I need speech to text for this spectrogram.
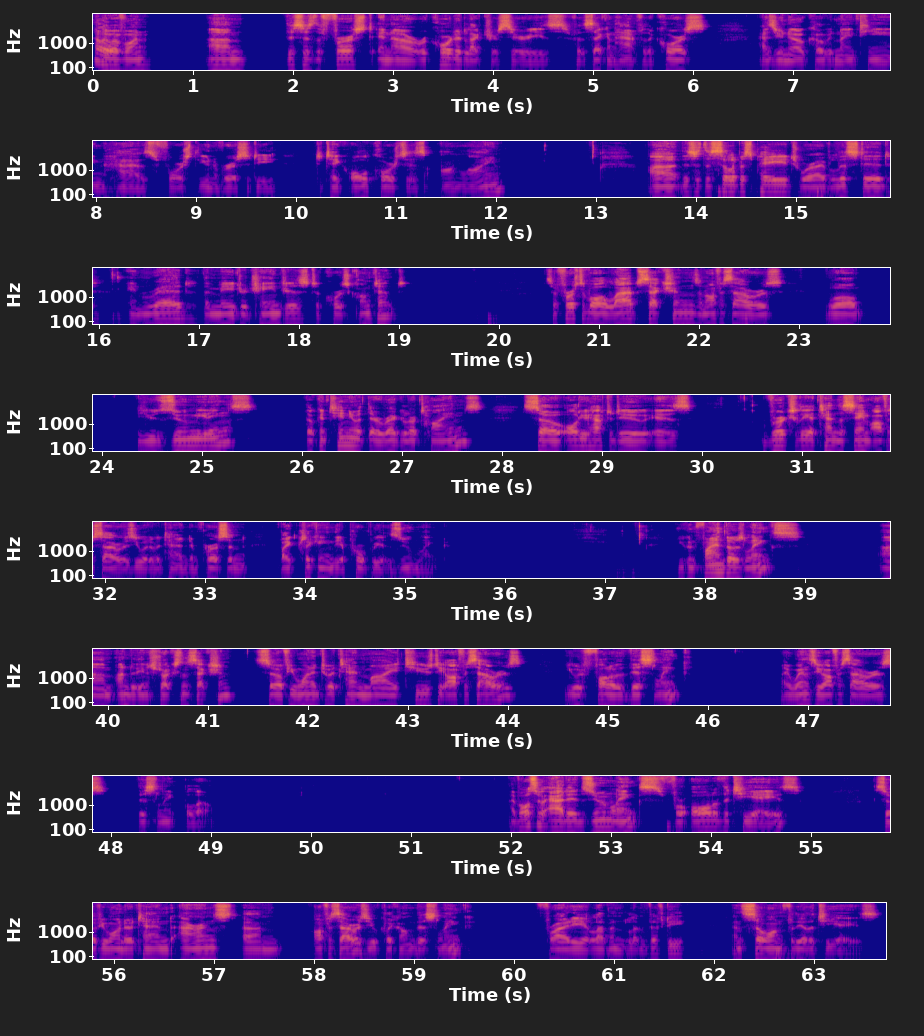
Hello everyone. Um, this is the first in our recorded lecture series for the second half of the course. As you know, COVID-19 has forced the university to take all courses online. Uh, this is the syllabus page where I've listed in red the major changes to course content. So first of all, lab sections and office hours will use Zoom meetings. They'll continue at their regular times, so all you have to do is virtually attend the same office hours you would have attended in person by clicking the appropriate Zoom link. You can find those links um, under the instructions section. So if you wanted to attend my Tuesday office hours, you would follow this link. My Wednesday office hours, this link below. I've also added Zoom links for all of the TAs. So if you want to attend Aaron's um, office hours, you click on this link, Friday 11 11.50, and so on for the other TAs.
